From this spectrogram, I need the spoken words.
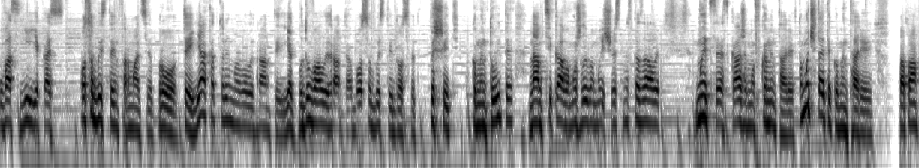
у вас є якась особиста інформація про те, як отримували гранти, як будували гранти або особистий досвід, пишіть, коментуйте. Нам цікаво, можливо, ми щось не сказали. Ми це скажемо в коментарях. Тому читайте коментарі. Па-па!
